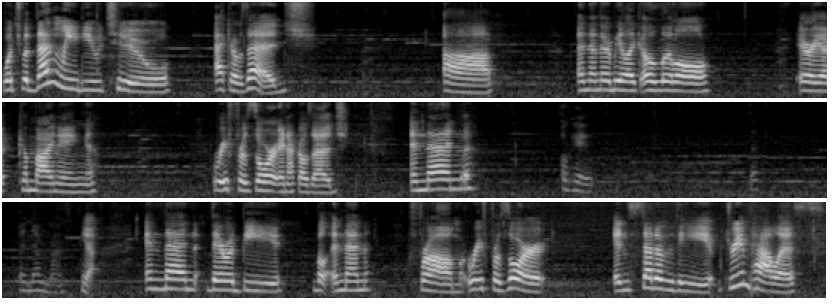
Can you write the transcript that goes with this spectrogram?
which would then lead you to Echo's Edge. Uh, and then there'd be like a little area combining Reef Resort and Echo's Edge. And then, Okay. Oh, never mind. yeah. And then there would be, well, and then from Reef Resort, instead of the Dream Palace,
